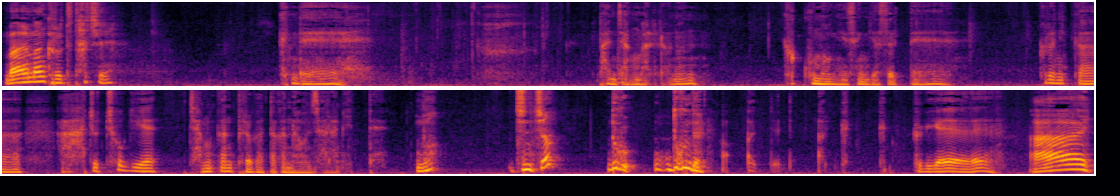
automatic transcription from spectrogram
말만 그럴듯하지. 근데 반장 말로는 그 구멍이 생겼을 때 그러니까 아주 초기에 잠깐 들어갔다가 나온 사람이 있대. 뭐? 진짜? 누구? 누군데? 그, 그, 그게 아이,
